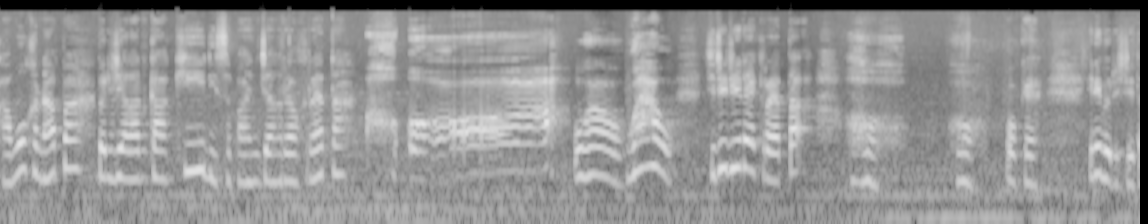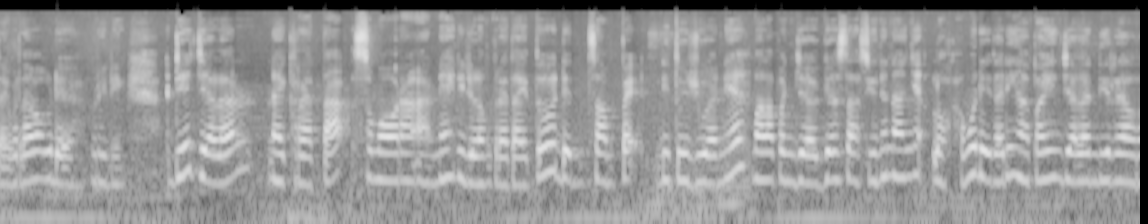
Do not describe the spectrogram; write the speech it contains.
kamu kenapa berjalan kaki di sepanjang rel kereta? Oh, oh, wow, wow. Jadi dia naik kereta. Oh, oh, oke. Okay ini baru cerita yang pertama aku udah merinding dia jalan naik kereta semua orang aneh di dalam kereta itu dan sampai di tujuannya malah penjaga stasiunnya nanya loh kamu dari tadi ngapain jalan di rel?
